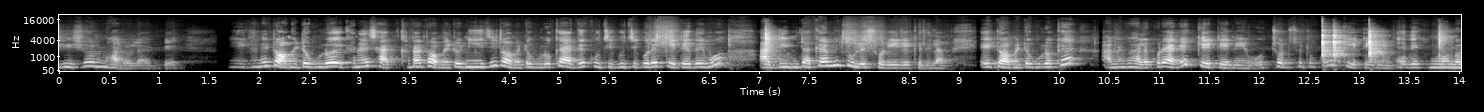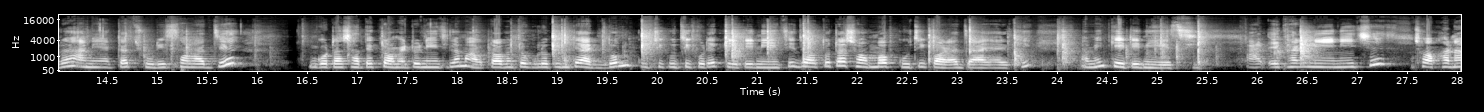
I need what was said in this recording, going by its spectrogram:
ভীষণ ভালো লাগবে। এখানে টমেটোগুলো, এখানে সাতখানা টমেটো নিয়েছি। টমেটোগুলোকে আগে কুচি কুচি করে কেটে দেবো আর ডিমটাকে আমি তুলে সরিয়ে রেখে দিলাম। এই টমেটোগুলোকে আমি ভালো করে আগে কেটে নেব, ছোট ছোট করে কেটে নেব। দেখুন বন্ধুরা, আমি একটা ছুরির সাহায্যে গোটা সাথে টমেটো নিয়েছিলাম। আর টমেটোগুলো কিন্তু একদম কুচি কুচি করে কেটে নিয়েছি। যতটা সম্ভব কুচি করা যায় আর কি, আমি কেটে নিয়েছি। আর এখানে নিয়ে নিয়েছি ছখানা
